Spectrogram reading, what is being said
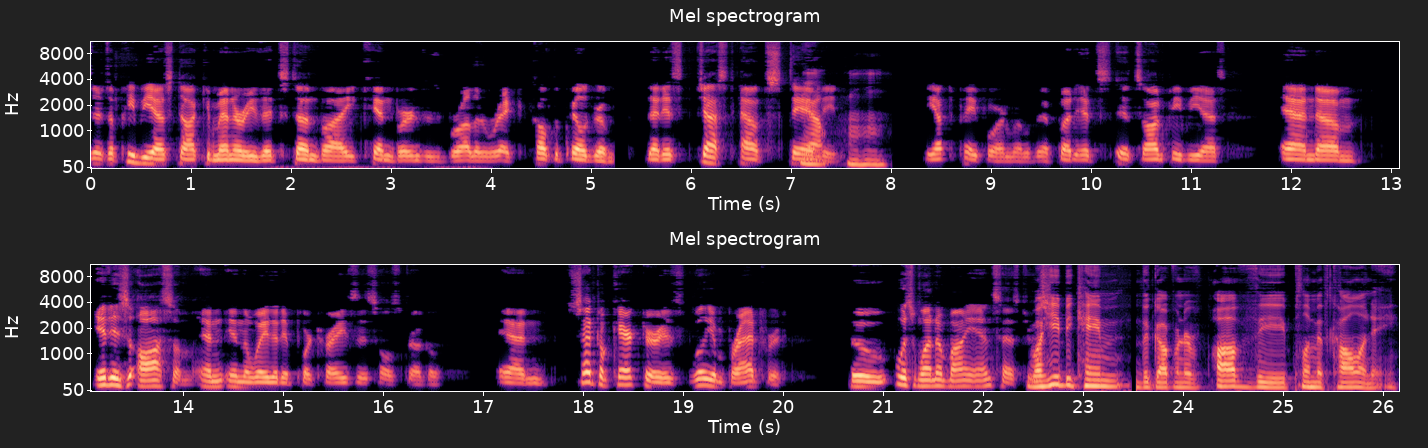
there's a PBS documentary that's done by Ken Burns' brother Rick called The Pilgrim that is just outstanding. Yeah. hmm You have to pay for it a little bit, but it's it's on PBS, and um, it is awesome, and in the way that it portrays this whole struggle. And central character is William Bradford, who was one of my ancestors. Well, he became the governor of the Plymouth colony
